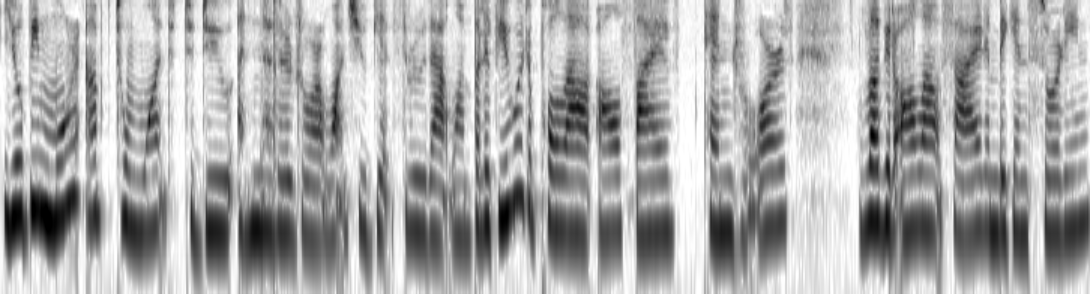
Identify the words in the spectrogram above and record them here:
You'll be more apt to want to do another drawer once you get through that one. But if you were to pull out all five, ten drawers, lug it all outside, and begin sorting,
